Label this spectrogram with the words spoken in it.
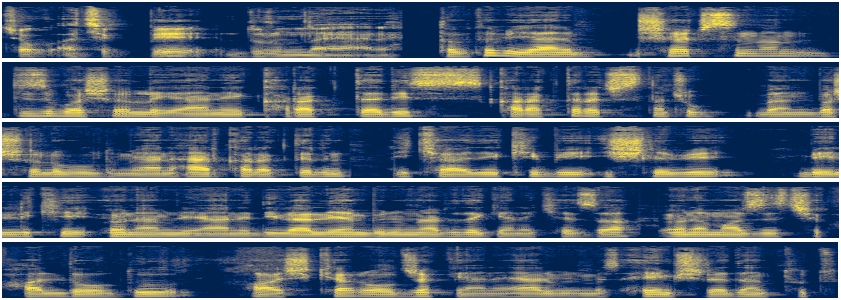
çok açık bir durumda yani. Tabii tabii yani şey açısından dizi başarılı. Yani karakteris karakter açısından çok ben başarılı buldum. Yani her karakterin hikayedeki bir işlevi belli ki önemli. Yani ilerleyen bölümlerde de gene keza önem arz edecek halde olduğu aşikar olacak yani her bir mesela hemşireden tut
